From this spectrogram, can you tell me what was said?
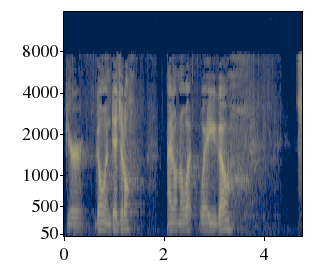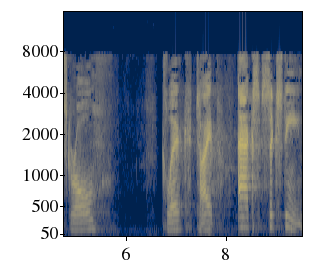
If you're going digital, I don't know what way you go scroll, click, type. Acts 16.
